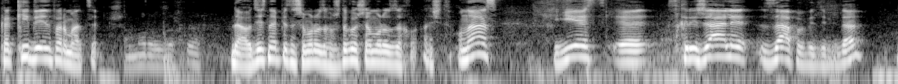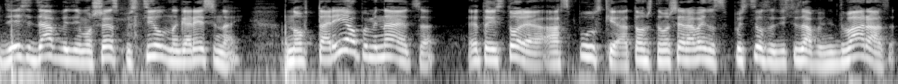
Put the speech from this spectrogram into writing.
Какие две информации? Захор. Да, вот здесь написано Шамор Захор. Что такое Шамор Захор? Значит, у нас есть э, скрижали заповедями, да? Десять заповедей Моше спустил на горе Синай. Но в Таре упоминаются, эта история о спуске, о том, что Моше Равейну спустился с 10 заповедей два раза.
